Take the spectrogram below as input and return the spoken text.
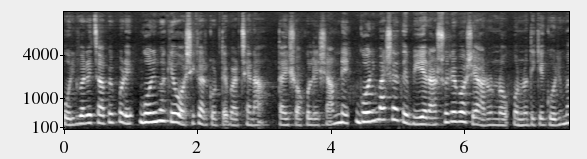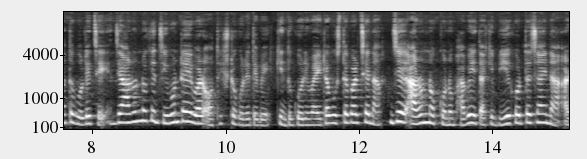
পরিবারের চাপে পড়ে গরিমাকেও অস্বীকার করতে পারছে না। তাই সকলের সামনে গরিমার সাথে বিয়ের আসরে বসে আরণ্যক। অন্যদিকে গরিমা তো বলেছে যে আরণ্যকের জীবনটা এবার অতিষ্ঠ করে দেবে। কিন্তু গরিমা এটা বুঝতে পারছে না যে আরণ্যক কোনোভাবেই তাকে বিয়ে করতে চায় না, আর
